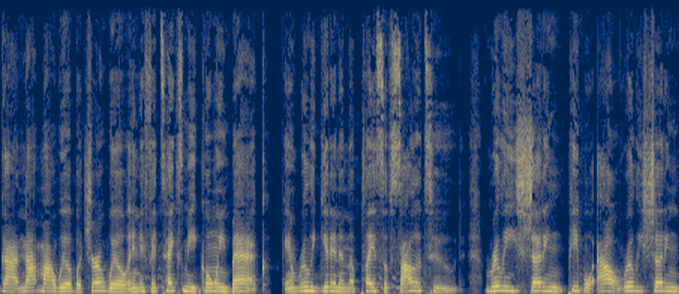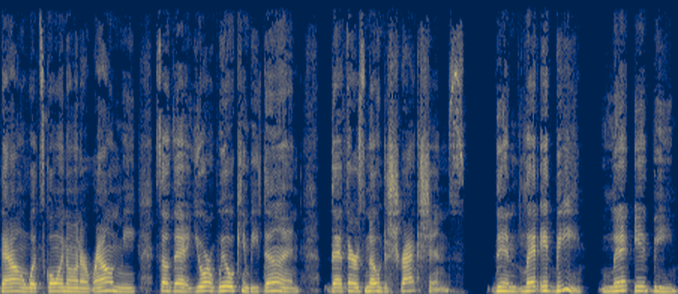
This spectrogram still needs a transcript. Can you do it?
God, not my will, but your will. And if it takes me going back and really getting in a place of solitude, really shutting people out, really shutting down what's going on around me so that your will can be done, that there's no distractions, then let it be. Let it be.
